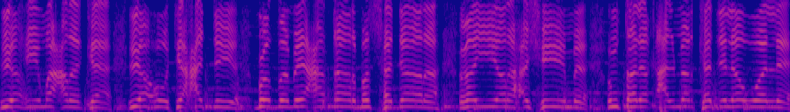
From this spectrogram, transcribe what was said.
يا هي معركة يا هو تحدي. بالضبيعة طار بالصدارة غير حشيم انطلق على المركز الأول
